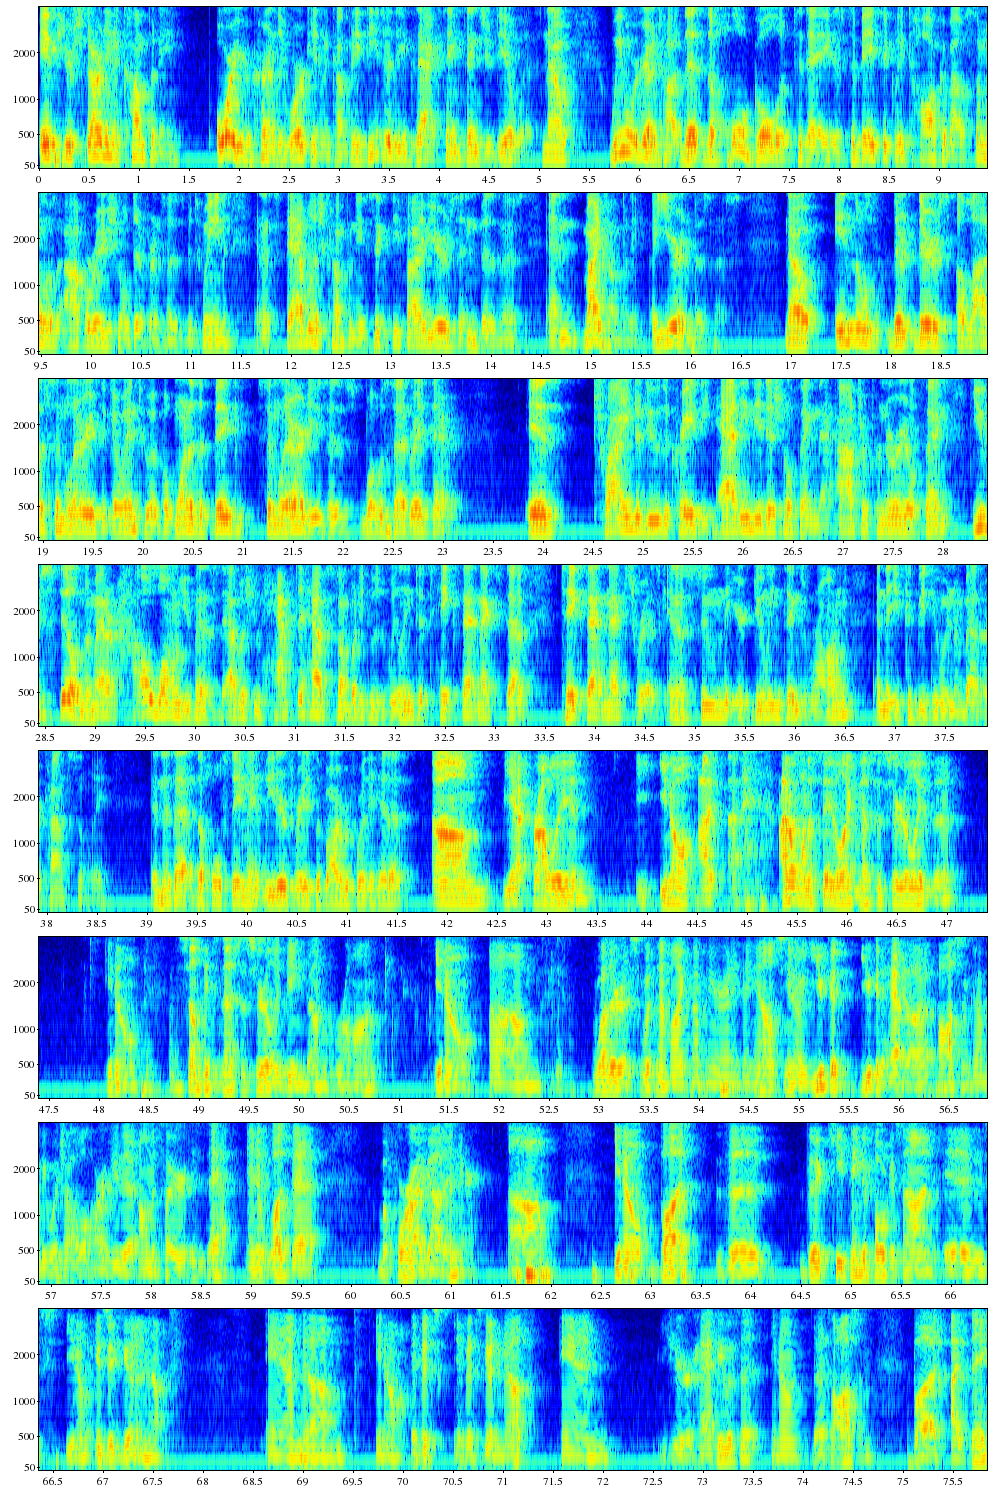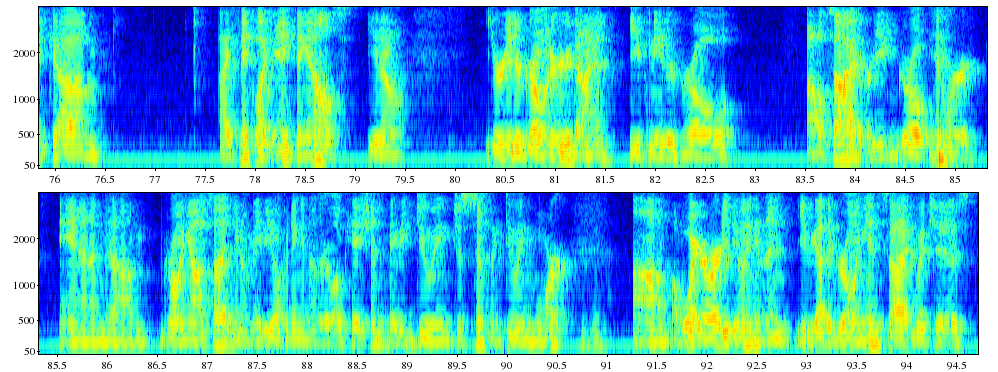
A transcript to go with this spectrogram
if you're starting a company or you're currently working in a company, these are the exact same things you deal with. Now, we were going to talk the, the whole goal of today is to basically talk about some of those operational differences between an established company 65 years in business and my company a year in business now in those there, there's a lot of similarities that go into it but one of the big similarities is what was said right there is trying to do the crazy adding the additional thing that entrepreneurial thing you've still no matter how long you've been established you have to have somebody who's willing to take that next step take that next risk and assume that you're doing things wrong and that you could be doing them better constantly. Isn't that the whole statement? Leaders raise the bar before they hit it. Um, yeah, probably. And you know, I I, I don't want to say like necessarily that you know something's necessarily being done wrong. You know, um, whether it's within my company or anything else. You know, you could you could have an awesome company, which I will argue that Alma Tire is that, and it was that before I got in there. Um, you know, but the the key thing to focus on is you know is it good enough and um, you know if it's if it's good enough and you're happy with it you know that's awesome but i think um, i think like anything else you know you're either growing or you're dying. You can either grow outside or you can grow inward. And um, growing outside you know maybe opening another location maybe doing just simply doing more um, of what you're already doing. And then you've got the growing inside which is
